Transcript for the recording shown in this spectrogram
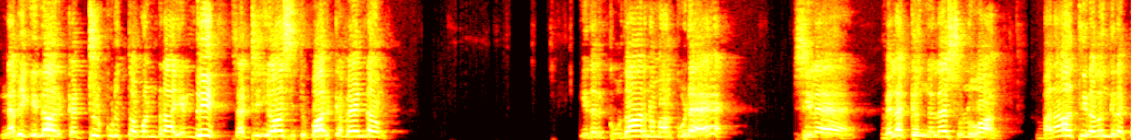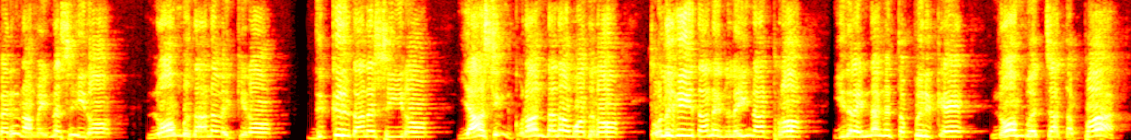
நபிகிலார் கற்றுக் கொடுத்த ஒன்றா என்று சற்று யோசித்து பார்க்க வேண்டும். இதற்கு உதாரணமா கூட சில விளக்கங்களை சொல்லுவாங்க. பராத்திரவுங்கிற பேரு நாம என்ன செய்யறோம் நோன்பு தானே வைக்கிறோம் திக்கு தானே செய்யறோம் யாசின் குரான் தானே ஓதுறோம் தொழுகை தானே நிலைநாட்டுறோம். இதுல என்னங்க தப்பு இருக்கு? நோன்பு வச்சா தப்பா?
